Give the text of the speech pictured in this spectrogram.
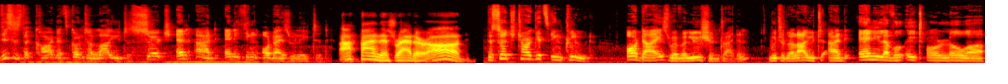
this is the card that's going to allow you to search and add anything Odd Eyes related. I find this rather odd. The search targets include Odd Eyes Revolution Dragon, which would allow you to add any level 8 or lower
